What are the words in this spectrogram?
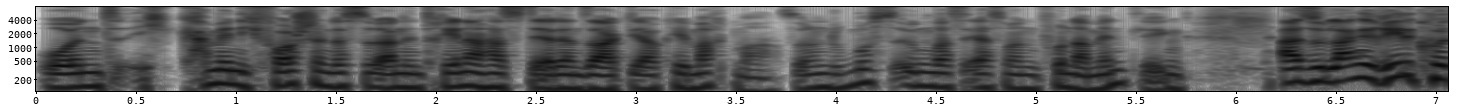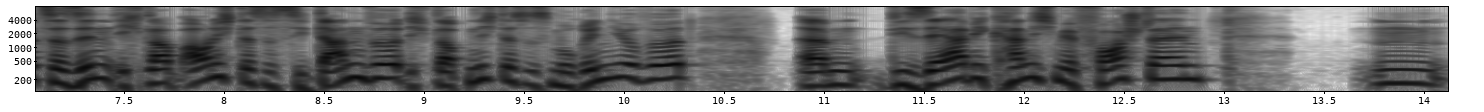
Und ich kann mir nicht vorstellen, dass du dann einen Trainer hast, der dann sagt, ja, okay, macht mal, sondern du musst irgendwas erstmal ein Fundament legen. Also lange Rede, kurzer Sinn. Ich glaube auch nicht, dass es sie dann wird. Ich glaube nicht, dass es Mourinho wird. Ähm, die Serbi kann ich mir vorstellen. Mh, hm,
